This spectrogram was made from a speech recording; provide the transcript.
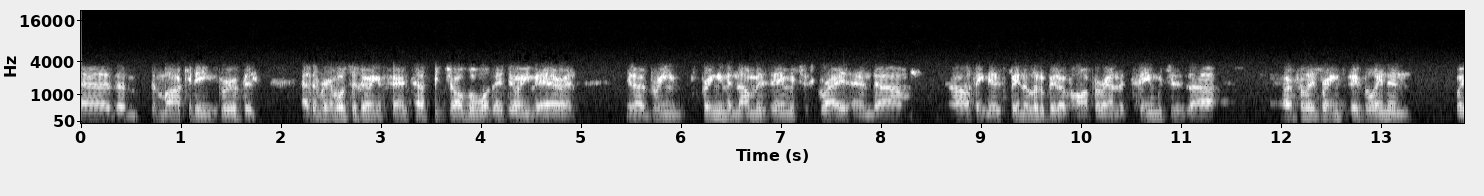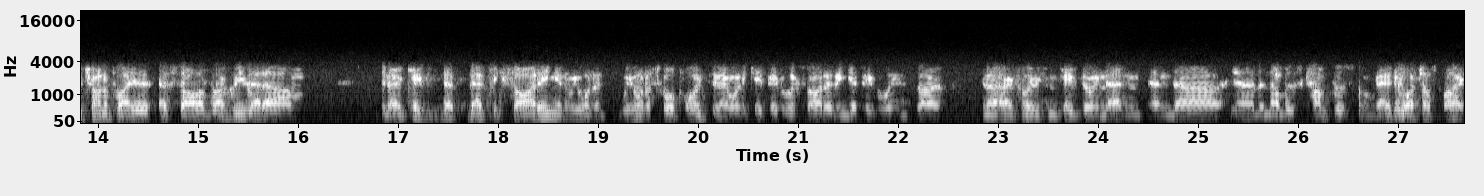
uh, the the marketing group at, at the Rebels are doing a fantastic job of what they're doing there, and you know bringing bringing the numbers in, which is great. And um, I think there's been a little bit of hype around the team, which is uh, hopefully brings people in, and we're trying to play a, a style of rugby that um, you know keep that that's exciting, and we want to we want to score points. You know, we want to keep people excited and get people in. So you know, hopefully we can keep doing that, and and uh, you know the numbers come to us okay to watch us play.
